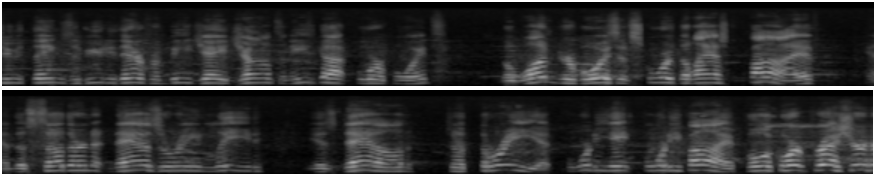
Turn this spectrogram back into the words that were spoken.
Two things of beauty there from BJ Johnson. He's got four points. The Wonder Boys have scored the last five, and the Southern Nazarene lead is down to three at 48 45. Full court pressure.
